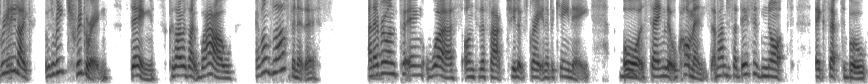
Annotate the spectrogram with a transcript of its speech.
really like it was a really triggering thing because I was like, wow, everyone's laughing at this. And everyone's putting worth onto the fact she looks great in a bikini or saying little comments. And I'm just like, this is not acceptable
